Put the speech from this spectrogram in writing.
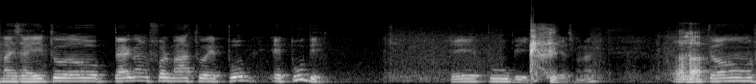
Mas aí tu pega no formato EPUB, EPUB, EPUB mesmo, né? Ou então,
